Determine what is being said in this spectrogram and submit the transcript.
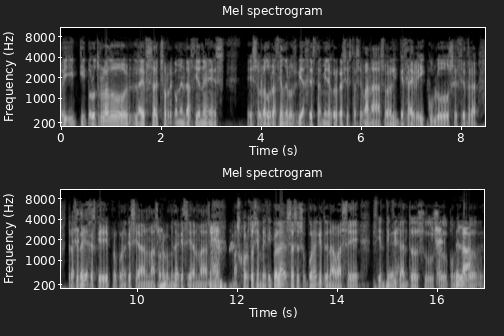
Oye, y, y por otro lado, la EFSA ha hecho recomendaciones eh, sobre la duración de los viajes también, yo creo que así esta semana, sobre la limpieza de vehículos, etcétera, duración de viajes que propone que sean más, o recomienda que sean más, más cortos, y en principio la EFSA se supone que tiene una base científica en todos sus comentarios.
